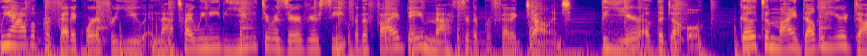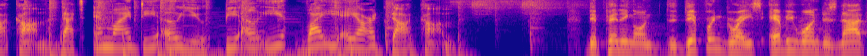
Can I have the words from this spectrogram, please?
We have a prophetic word for you, and that's why we need you to reserve your seat for the five day Master the Prophetic Challenge, the year of the double. Go to mydouble.com. That's M Y D O U B L E Y E A R.com depending on the different grace. Everyone does not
